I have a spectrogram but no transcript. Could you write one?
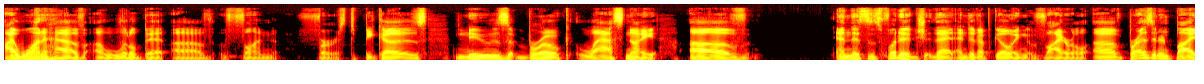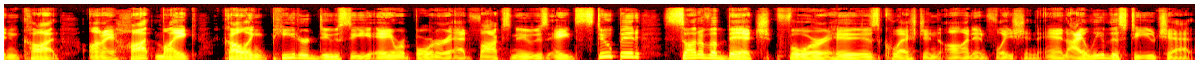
I want to have a little bit of fun first because news broke last night of and this is footage that ended up going viral of President Biden caught on a hot mic calling Peter Doocy, a reporter at Fox News, a stupid son of a bitch for his question on inflation. And I leave this to you, chat.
